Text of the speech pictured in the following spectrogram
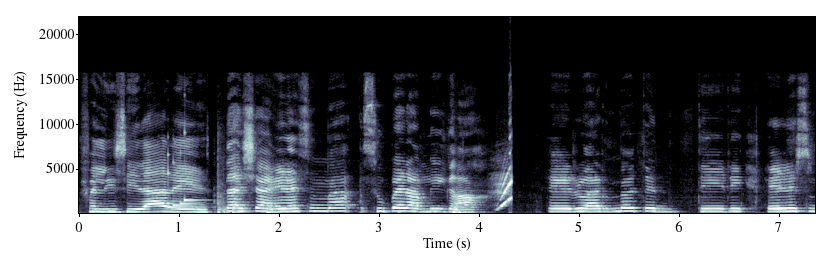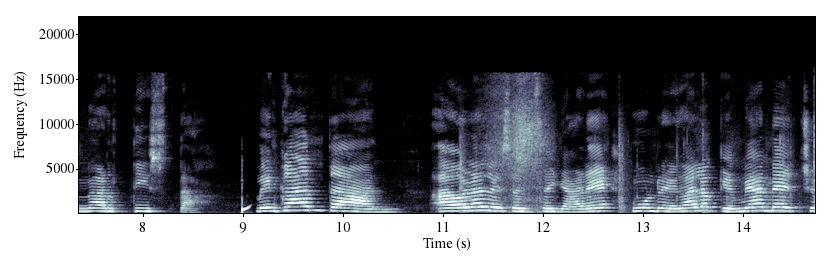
felicidades. Dasha, eres una super amiga. Eduardo Tentiri, eres un artista. Me encantan. Ahora les enseñaré un regalo que me han hecho.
